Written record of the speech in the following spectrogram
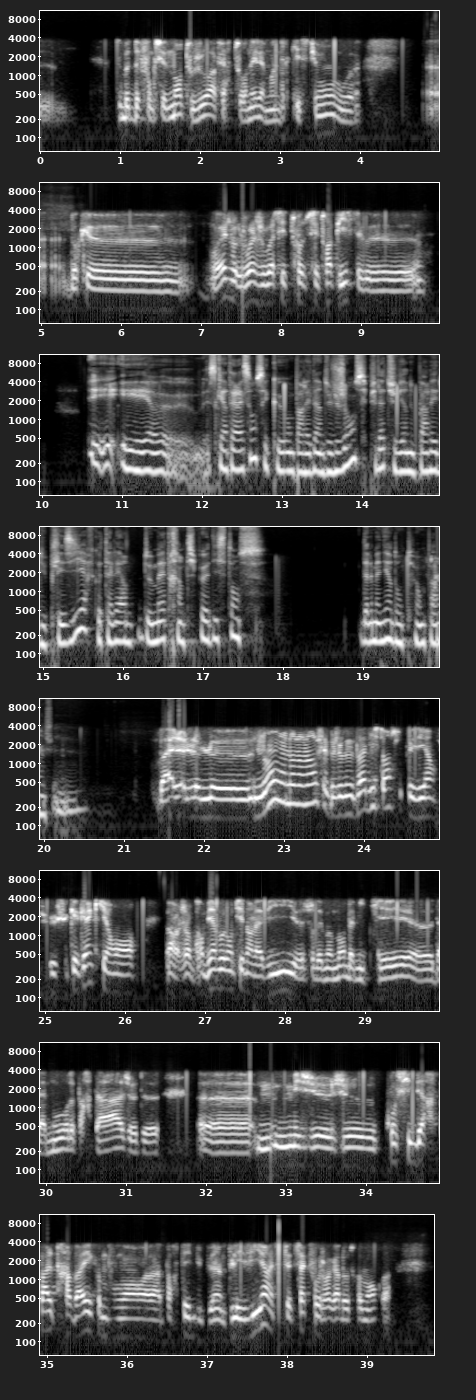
ce mode de fonctionnement toujours à faire tourner la moindre question ou euh, euh, donc euh, ouais je, vois je vois ces trois ces trois pistes euh, Et, et ce qui est intéressant, c'est qu'on parlait d'indulgence, et puis là, tu viens nous parler du plaisir que tu as l'air de mettre un petit peu à distance. De la manière dont on parle. Bah, le, le- non, non, non, non, je ne mets pas à distance le plaisir. Je, je suis quelqu'un qui en. Alors, j'en prends bien volontiers dans la vie, euh, sur des moments d'amitié, euh, d'amour, de partage, de. euh, mais je je considère pas le travail comme pouvant apporter du, un plaisir, et c'est peut-être ça qu'il faut que je regarde autrement, quoi.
